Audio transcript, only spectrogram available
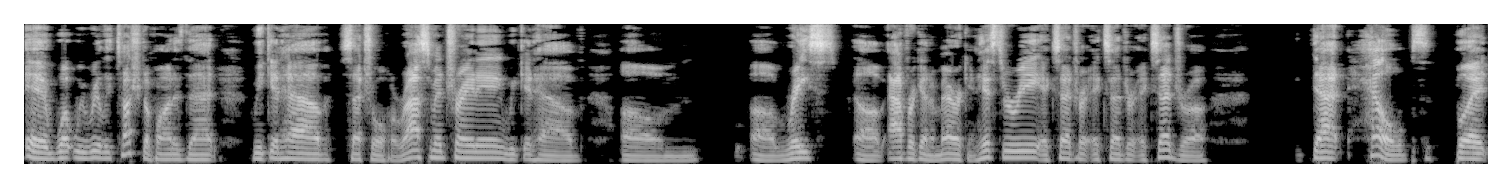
and what we really touched upon is that we can have sexual harassment training. We could have, um, uh, race, uh, African American history, et cetera, et cetera, et cetera. That helps. But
